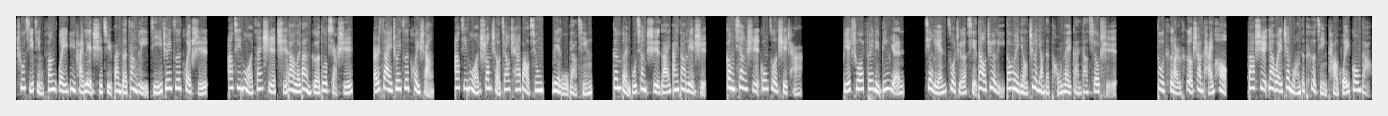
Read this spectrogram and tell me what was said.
出席警方为遇害烈士举办的葬礼及追思会时，阿基诺三世迟到了半个多小时。而在追思会上，阿基诺双手交叉抱胸，面无表情，根本不像是来哀悼烈士，更像是工作视察。别说菲律宾人，就连作者写到这里都为有这样的同类感到羞耻。杜特尔特上台后。发誓要为阵亡的特警讨回公道。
